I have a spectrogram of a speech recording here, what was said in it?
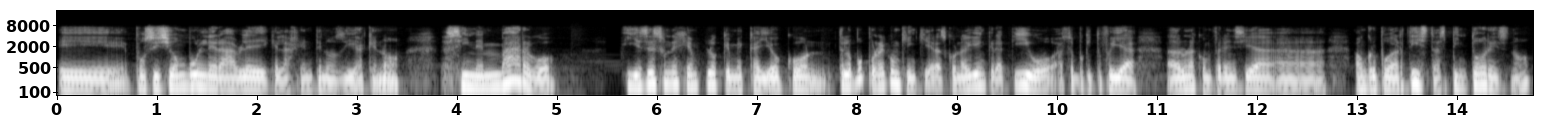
eh, posición vulnerable de que la gente nos diga que no. Sin embargo, y ese es un ejemplo que me cayó con, te lo puedo poner con quien quieras, con alguien creativo. Hace poquito fui a, dar una conferencia a, a, un grupo de artistas, pintores, ¿no?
